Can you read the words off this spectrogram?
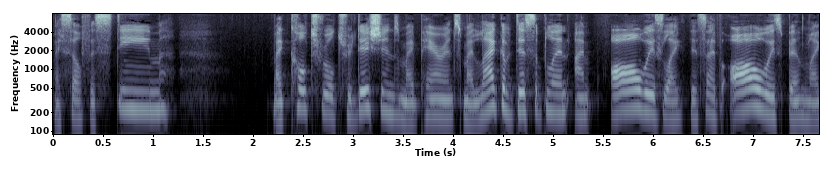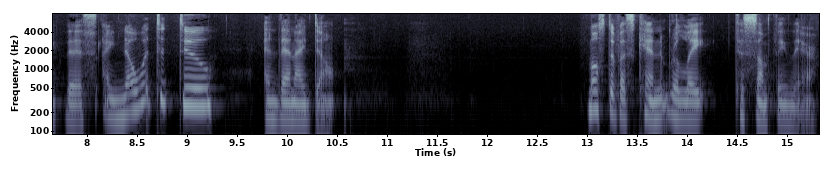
my self esteem, my cultural traditions, my parents, my lack of discipline. I'm always like this. I've always been like this. I know what to do, and then I don't. Most of us can relate to something there.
